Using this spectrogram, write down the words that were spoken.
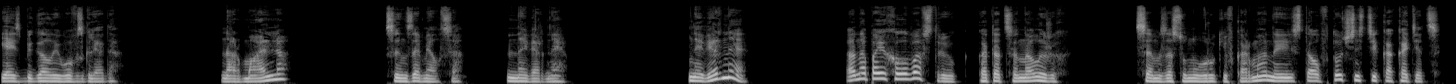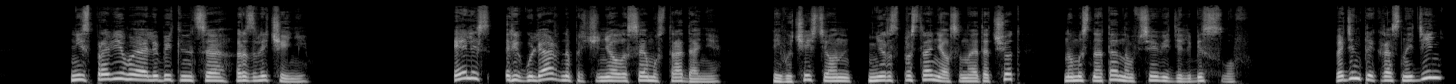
Я избегала его взгляда. «Нормально?» Сын замялся. «Наверное». «Наверное?» Она поехала в Австрию кататься на лыжах. Сэм засунул руки в карманы и стал в точности как отец. Неисправимая любительница развлечений. Элис регулярно причиняла Сэму страдания. К его чести он не распространялся на этот счет, но мы с Натаном все видели без слов. В один прекрасный день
